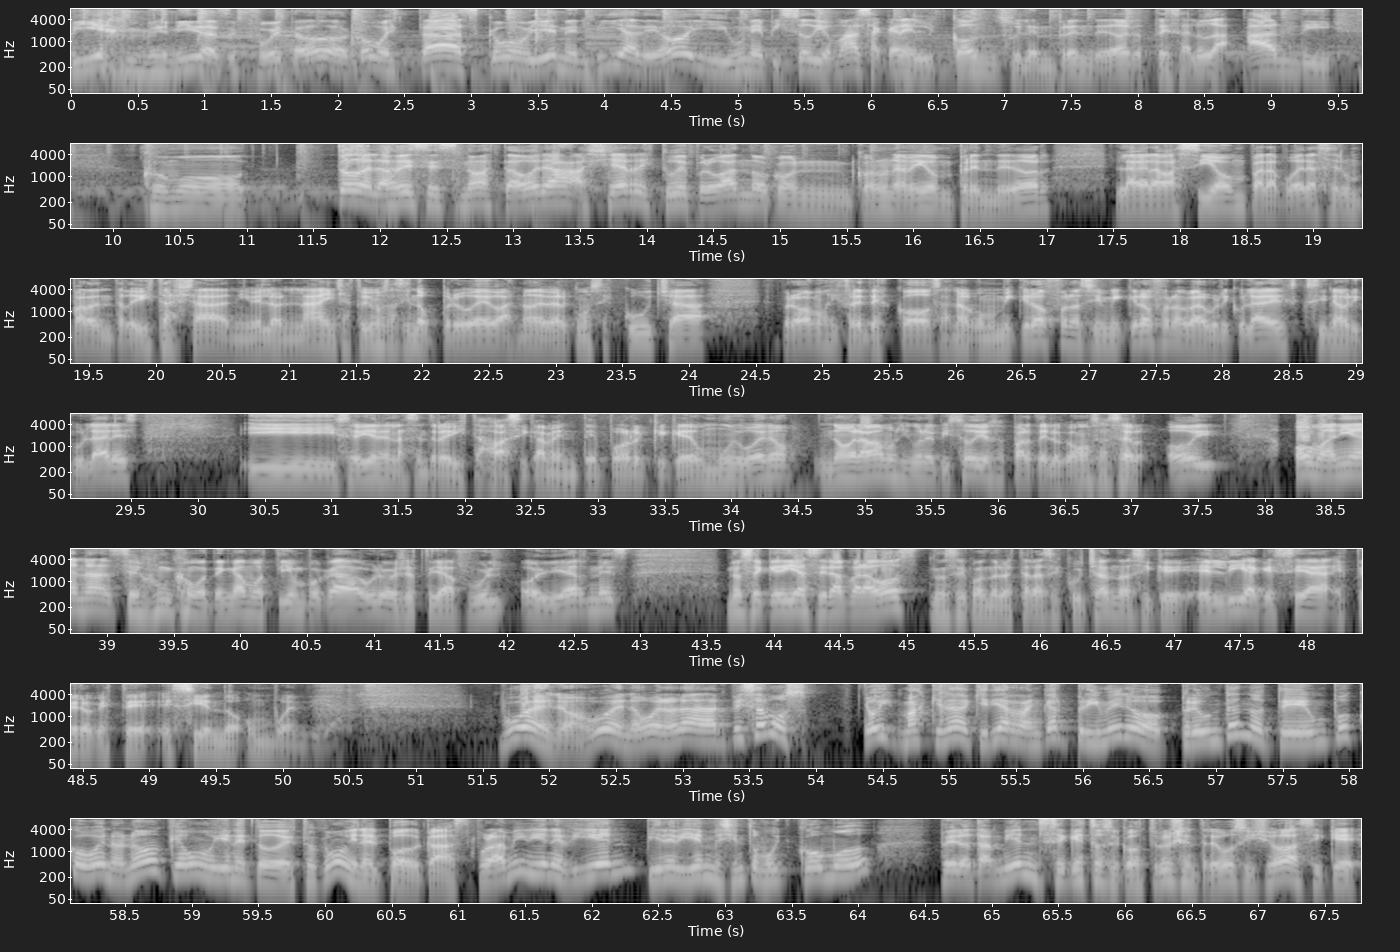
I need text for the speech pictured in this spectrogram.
bienvenida, se fue todo. ¿Cómo estás? ¿Cómo viene el día de hoy? Un episodio más acá en el Cónsul Emprendedor. Te saluda Andy. Como todas las veces, ¿no? Hasta ahora, ayer estuve probando con, con un amigo emprendedor la grabación para poder hacer un par de entrevistas ya a nivel online. Ya estuvimos haciendo pruebas, ¿no? De ver cómo se escucha probamos diferentes cosas, ¿no? Como micrófonos sin micrófono, auriculares sin auriculares. Y se vienen las entrevistas, básicamente, porque quedó muy bueno. No grabamos ningún episodio, eso es parte de lo que vamos a hacer hoy o mañana, según como tengamos tiempo cada uno. Yo estoy a full hoy viernes. No sé qué día será para vos, no sé cuándo lo estarás escuchando, así que el día que sea, espero que esté siendo un buen día. Bueno, bueno, bueno, nada, empezamos Hoy más que nada quería arrancar primero preguntándote un poco, bueno, ¿no? ¿Cómo viene todo esto? ¿Cómo viene el podcast? Por a mí viene bien, viene bien, me siento muy cómodo, pero también sé que esto se construye entre vos y yo, así que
